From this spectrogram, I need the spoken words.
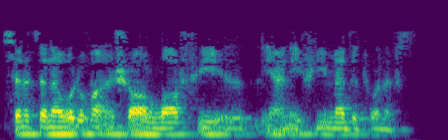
سنتناولها إن شاء الله في يعني في مادة ونفس.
